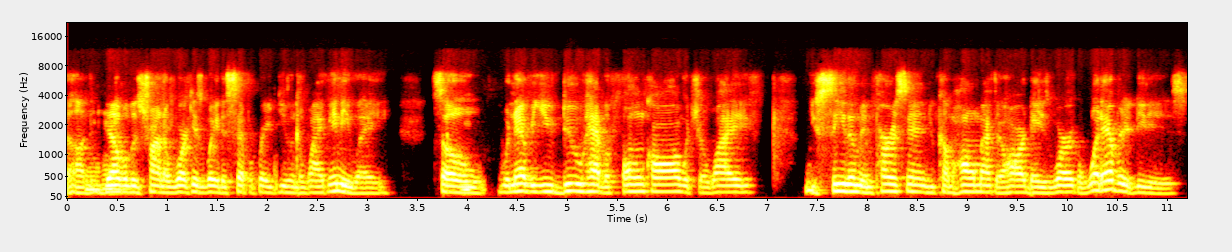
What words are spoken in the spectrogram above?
Uh, the mm-hmm. devil is trying to work his way to separate you and the wife anyway. So mm-hmm. whenever you do have a phone call with your wife, you see them in person, you come home after a hard day's work or whatever it is,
